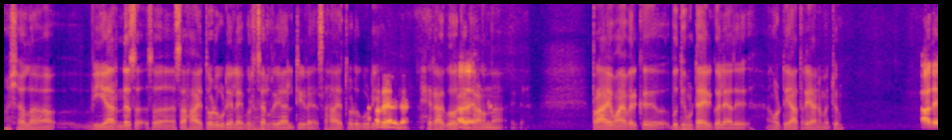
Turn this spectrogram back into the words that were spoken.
മാഷാല്ല വി ആറിന്റെ സഹായത്തോടു കൂടി അല്ലെ? വിർച്വൽ റിയാലിറ്റിയുടെ സഹായത്തോടു കൂടി അതെ അതെ. ഹിറാഗോ കാണുന്ന പ്രായമായവർക്ക് ബുദ്ധിമുട്ടായിരിക്കും അല്ലേ? അത് അങ്ങോട്ട് യാത്ര ചെയ്യാനും മറ്റും അതെ.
